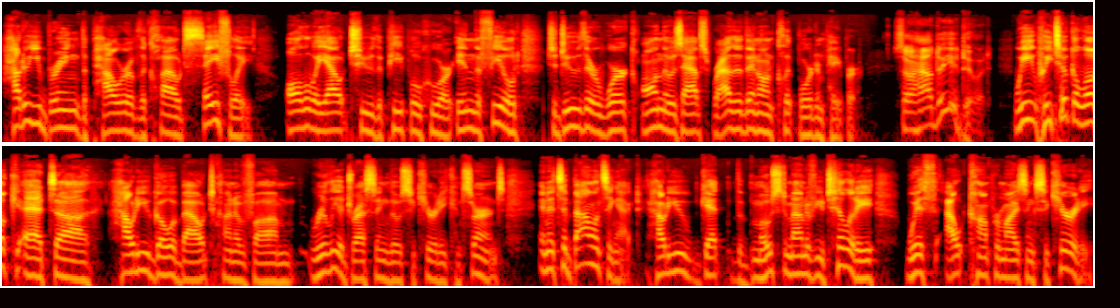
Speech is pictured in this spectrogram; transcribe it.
how do you bring the power of the cloud safely all the way out to the people who are in the field to do their work on those apps rather than on clipboard and paper. So, how do you do it? We, we took a look at uh, how do you go about kind of um, really addressing those security concerns. And it's a balancing act. How do you get the most amount of utility without compromising security?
